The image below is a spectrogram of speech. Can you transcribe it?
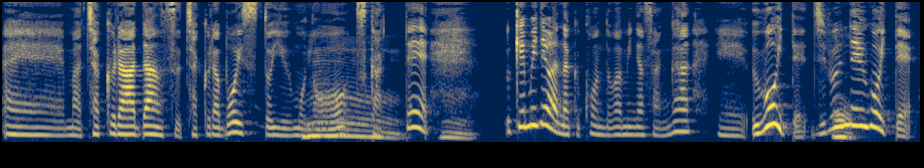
えーまあ、チャクラダンス、チャクラボイスというものを使って、うん受け身ではなく今度は皆さんが、えー動いて、自分で動いて、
